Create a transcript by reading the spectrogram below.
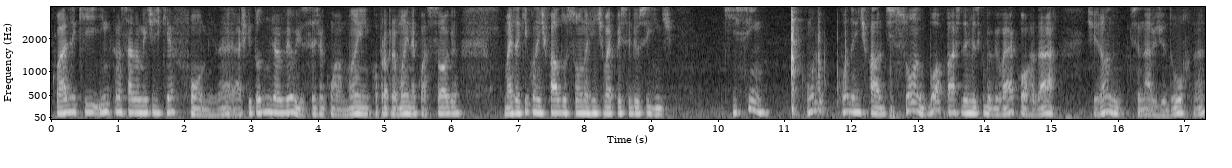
quase que incansavelmente de que é fome, né? Acho que todo mundo já viu isso, seja com a mãe, com a própria mãe, né, com a sogra. Mas aqui quando a gente fala do sono, a gente vai perceber o seguinte, que sim, quando, quando a gente fala de sono, boa parte das vezes que o bebê vai acordar, tirando cenários de dor, né,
